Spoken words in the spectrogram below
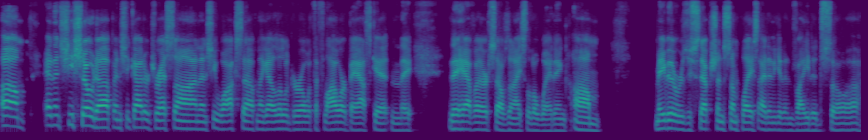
um and then she showed up and she got her dress on and she walks up and they got a little girl with a flower basket and they they have ourselves a nice little wedding. Um, maybe there was reception someplace. I didn't get invited, so uh,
